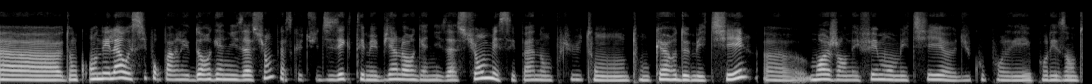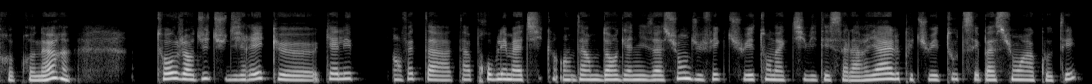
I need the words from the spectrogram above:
heu, donc on est là aussi pour parler d'organisation parce que tu disais que tu aimais bien l'organisation, mais c'est pas non plus ton ton cœur de métier. Heu, moi, j'en ai fait mon métier, heu, du coup pour les entrepreneurs. Toi, aujourd'hui, tu dirais que quelle est en fait ta problématique en termes d'organisation du fait que tu aies ton activité salariale, que tu aies toutes ces passions à côté?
